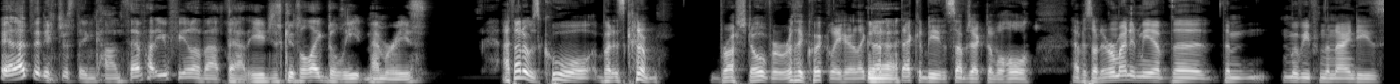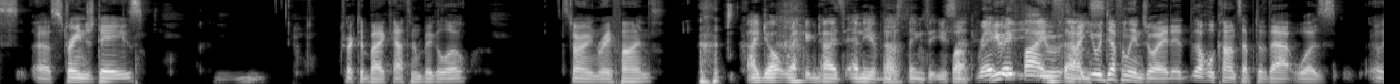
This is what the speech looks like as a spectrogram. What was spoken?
Yeah, that's an interesting concept. How do you feel about that? You just get to like delete memories. I thought it was cool, but it's kind of brushed over really quickly here. Like that, Yeah. that could be the subject of a whole episode. It reminded me of the the movie from the '90s, uh, Strange Days, directed by Kathryn Bigelow, starring Ray Fiennes. I don't recognize any of those Uh, things that you Well, said. Ray, you, Ray Fiennes you, uh, you would definitely enjoy it. it. The whole concept of that was uh,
